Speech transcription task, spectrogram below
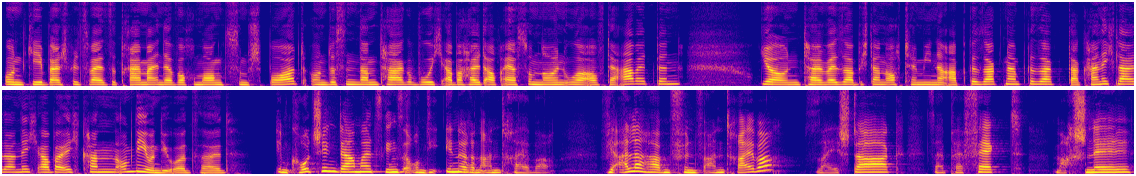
und gehe beispielsweise dreimal in der Woche morgens zum Sport. Und das sind dann Tage, wo ich aber halt auch erst um 9 Uhr auf der Arbeit bin. Ja, und teilweise habe ich dann auch Termine abgesagt und habe gesagt, da kann ich leider nicht, aber ich kann um die und die Uhrzeit. Im Coaching damals ging es auch um die inneren Antreiber. Wir alle haben fünf Antreiber. Sei stark, sei perfekt, mach schnell,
